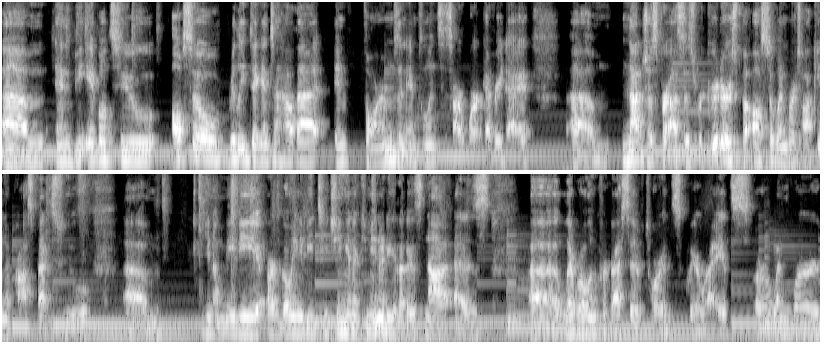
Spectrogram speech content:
um, and be able to also really dig into how that informs and influences our work every day. Um, not just for us as recruiters, but also when we're talking to prospects who um, you know maybe are going to be teaching in a community that is not as uh, liberal and progressive towards queer rights or when we're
